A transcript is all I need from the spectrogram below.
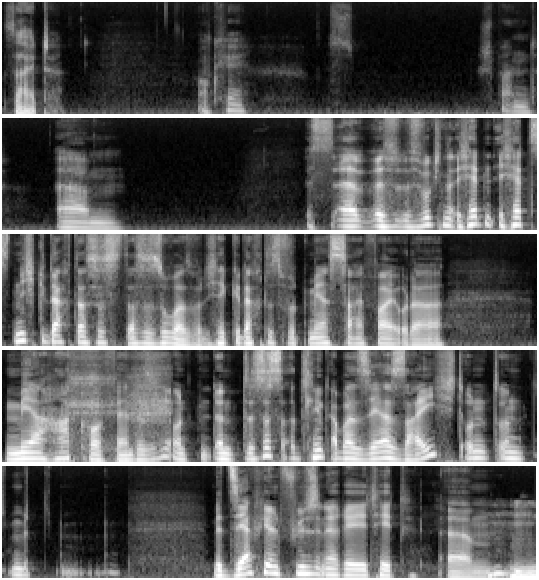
Seite. Okay. Spannend. Ähm, es, äh, es ist wirklich, ich hätte ich hätte nicht gedacht, dass es, dass es sowas wird. Ich hätte gedacht, es wird mehr Sci-Fi oder mehr Hardcore-Fantasy. Und, und das ist, das klingt aber sehr seicht und, und mit mit sehr vielen Füßen in der Realität. Ähm. Mhm.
